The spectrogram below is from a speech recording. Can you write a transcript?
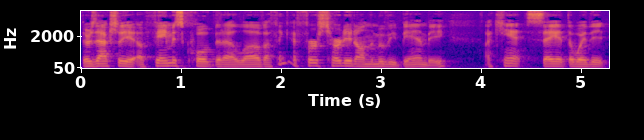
There's actually a famous quote that I love. I think I first heard it on the movie Bambi. I can't say it the way that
